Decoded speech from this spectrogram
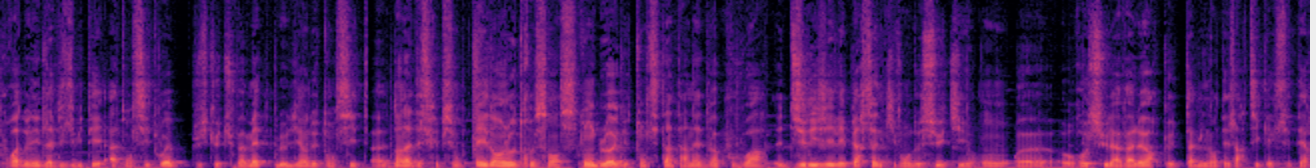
pourra donner de la visibilité à ton site web puisque tu vas mettre le lien de ton site euh, dans la description. Et dans l'autre sens, ton blog, ton site internet va pouvoir diriger les personnes qui vont dessus, qui ont euh, reçu la valeur que tu as mis dans tes articles, etc.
